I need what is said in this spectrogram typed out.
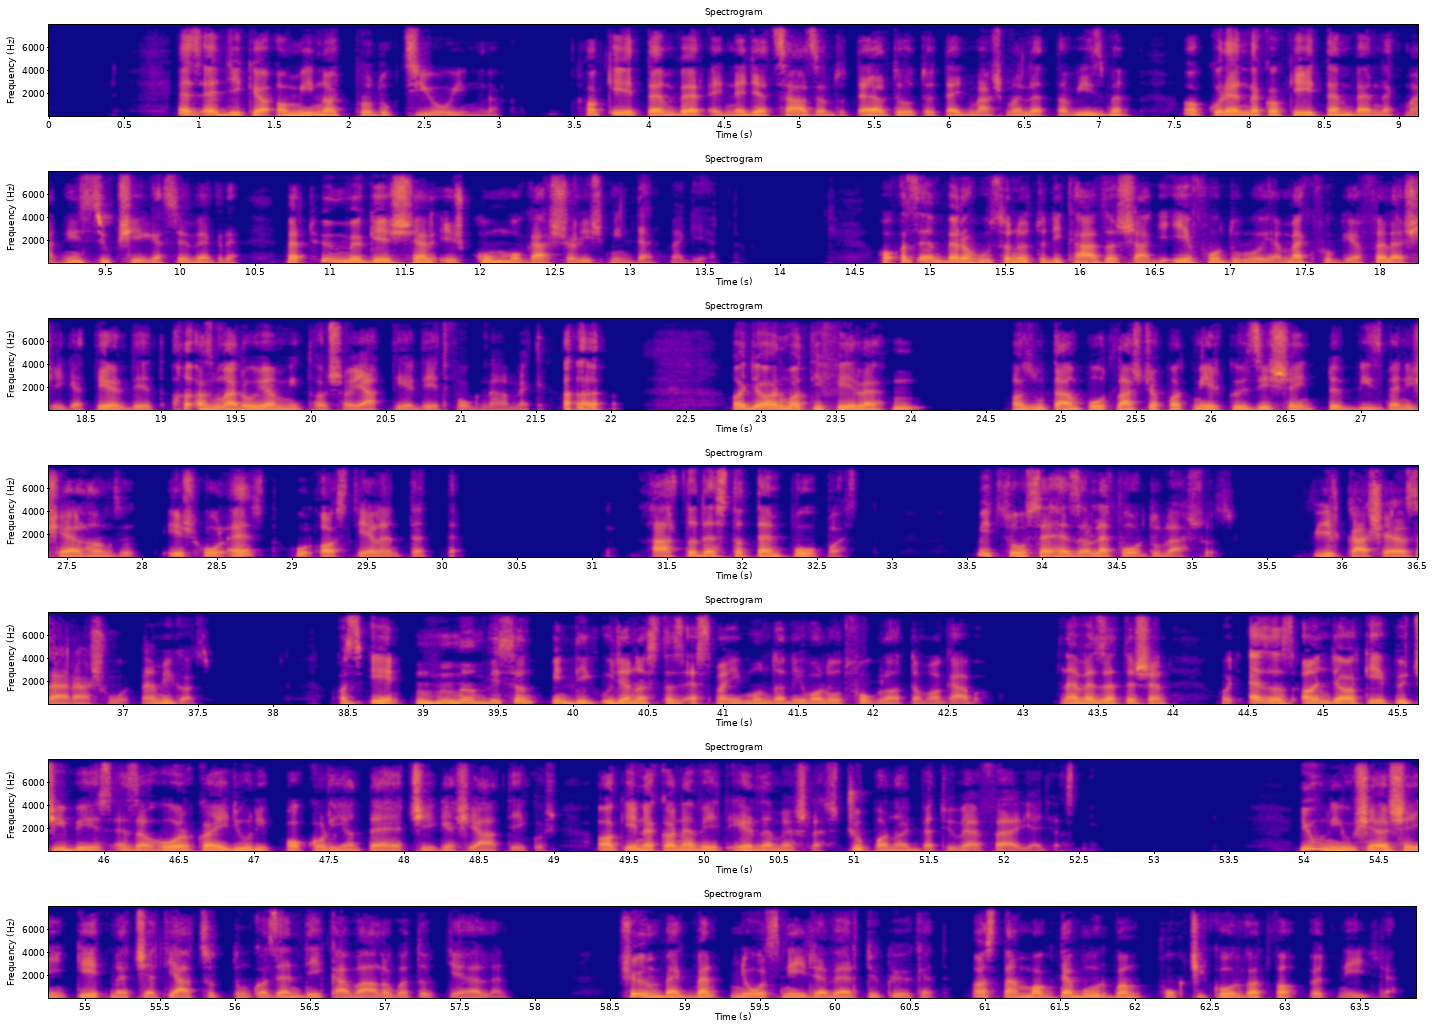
Ez egyike a mi nagy produkcióinknak. Ha két ember egy negyed századot eltöltött egymás mellett a vízben, akkor ennek a két embernek már nincs szüksége szövegre, mert hümmögéssel és kummogással is mindent megért. Ha az ember a 25. házassági évfordulóján megfogja a felesége térdét, az már olyan, mintha a saját térdét fogná meg. a gyarmati féle hm, az utánpótlás csapat mérkőzésein több ízben is elhangzott, és hol ezt, hol azt jelentette. Láttad ezt a tempópaszt? Mit szólsz ehhez a leforduláshoz? Virkás elzárás volt, nem igaz? Az én viszont mindig ugyanazt az eszmei mondani valót foglalta magába. Nevezetesen, hogy ez az angyalképű csibész, ez a Horkai Gyuri pokolian tehetséges játékos, akinek a nevét érdemes lesz csupa nagybetűvel feljegyezni. Június 1-én két meccset játszottunk az NDK válogatottja ellen. Sönbekben 8-4-re vertük őket, aztán Magdeburgban fogcsikorgatva 5-4-re.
